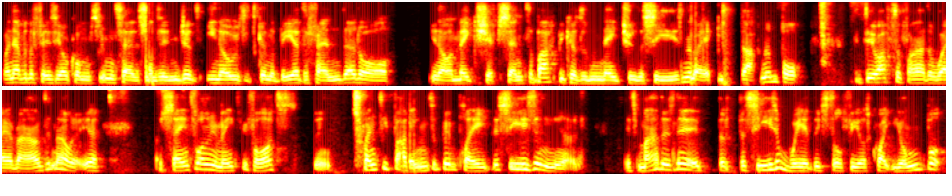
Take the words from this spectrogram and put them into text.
whenever the physio comes to him and says someone's injured, he knows it's going to be a defender or you know, a makeshift centre back because of the nature of the season and the way it keeps happening. But you do have to find a way around it now. I was saying to one of my mates before, it's 25 games have been played this season. You know, it's mad, isn't it? The, the season weirdly still feels quite young, but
